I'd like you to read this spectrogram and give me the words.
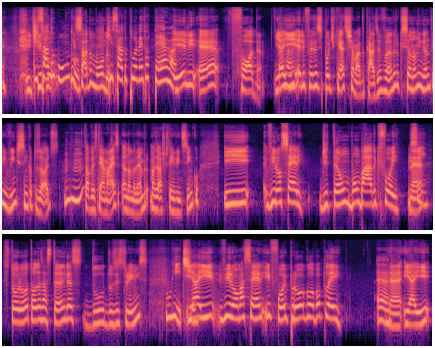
e, Quiçá do mundo. Quiçá do mundo. Quiçá do planeta Terra. Ele é foda. E Aham. aí, ele fez esse podcast chamado Caso Evandro, que, se eu não me engano, tem 25 episódios. Uhum. Talvez tenha mais, eu não me lembro, mas eu acho que tem 25. E virou série. De tão bombado que foi, né? Sim. Estourou todas as tangas do, dos streamings. Um hit. E aí virou uma série e foi pro Globoplay. É. Né? E aí,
